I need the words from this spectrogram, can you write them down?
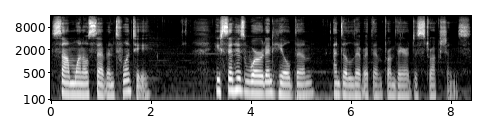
Psalm 107 20. He sent his word and healed them and delivered them from their destructions.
